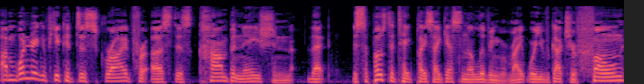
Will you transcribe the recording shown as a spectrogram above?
I'm wondering if you could describe for us this combination that is supposed to take place, I guess, in the living room, right? Where you've got your phone,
